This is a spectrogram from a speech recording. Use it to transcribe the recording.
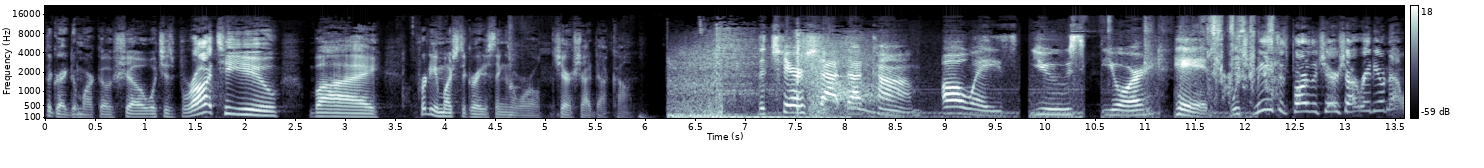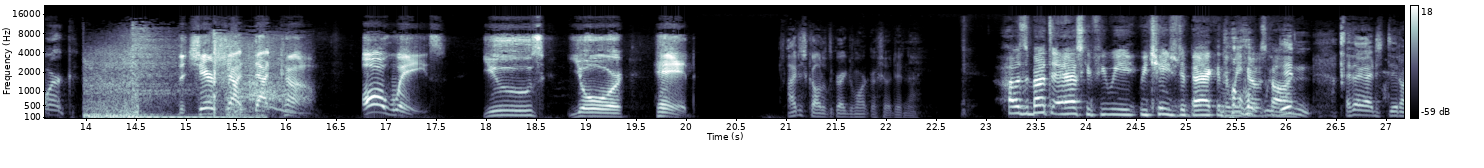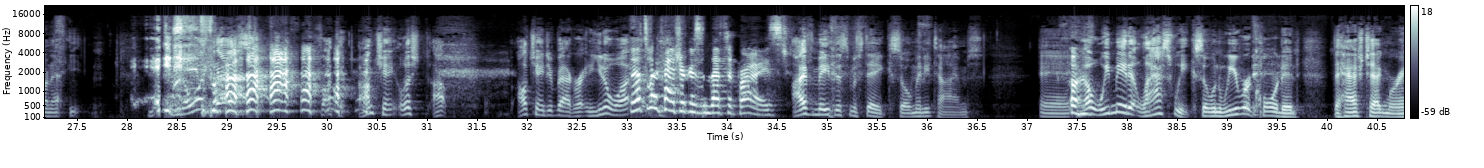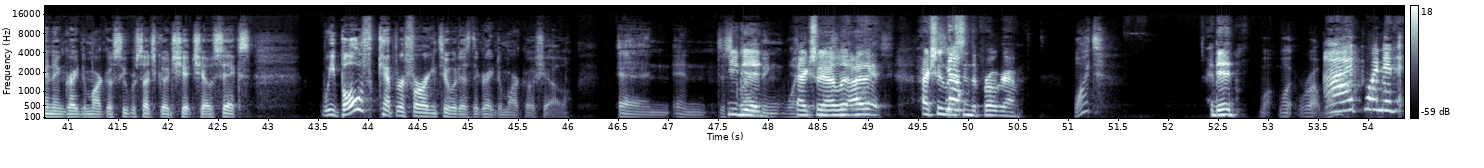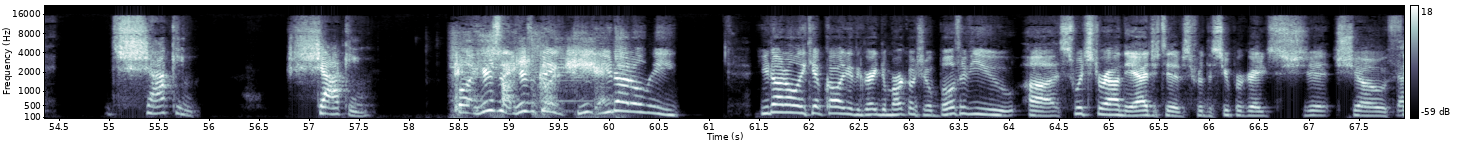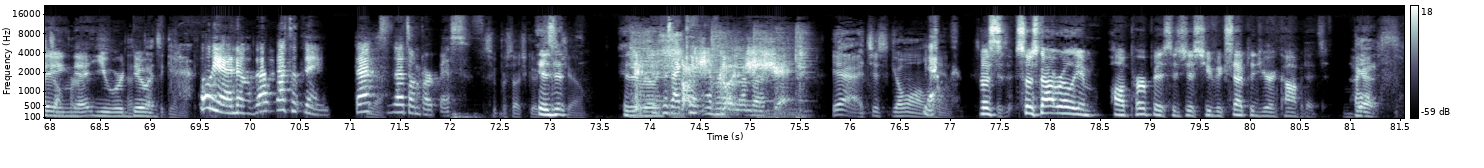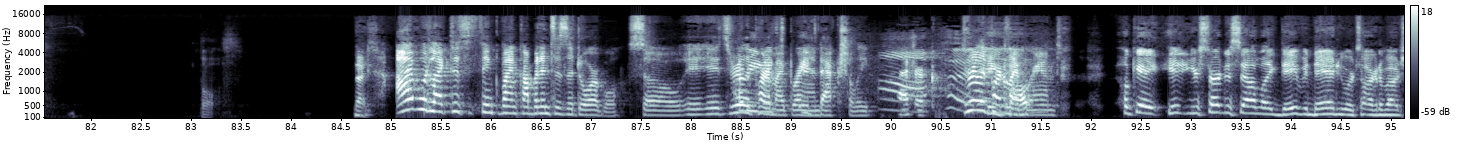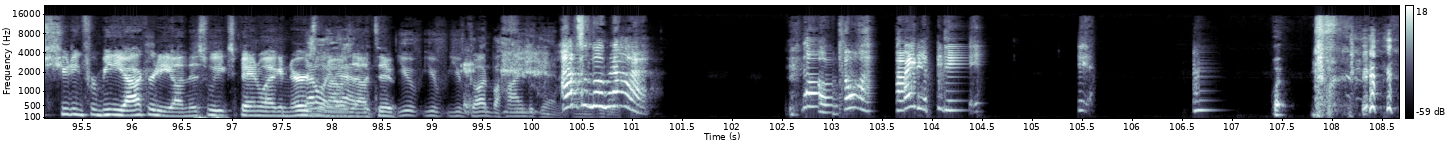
the Greg DeMarco Show, which is brought to you by pretty much the greatest thing in the world, Chairshot.com. Thechairshot.com. Always use your head. Which means it's part of the Chairshot Radio Network. Thechairshot.com. Always use your head. I just called it the Greg DeMarco Show, didn't I? I was about to ask if you, we we changed it back in the week I was we calling. didn't. I think I just did on that. You know what, guys? Fuck it. I'm changing. Let's. I'll, I'll change it back right. And you know what? That's why Patrick isn't that surprised. I've made this mistake so many times. And Oh. no, we made it last week. So when we recorded the hashtag Miranda and Greg DeMarco Super Such Good Shit Show six, we both kept referring to it as the Greg DeMarco Show, and and You did what actually. I, li- I actually No. listened to the program. what I did. What what, what? I pointed. Shocking. Shocking. Well, here's the here's the thing. good You, shit. you not only You not only kept calling it the Greg DeMarco show, both of you uh, switched around the adjectives for the super great shit show That's thing that you were That- doing. That's a gimmick. Oh yeah, no, that that's a thing. That's that's on purpose Super such good Is it- show. Is it really? because I can't ever remember. shit. Yeah, it's just go on. Yeah. So it's, so it's not really on purpose. It's just you've accepted your incompetence. I got. Both. Both. Nice. I would like to think my incompetence is adorable, so it's really mean, part of my brand. it's- Actually, Patrick, it's really part of my brand. Okay, you're starting to sound like Dave and Dan who were talking about shooting for mediocrity on this week's bandwagon nerds Not when only I was that, out too. you've you've you've gone behind again. Absolutely not. No, don't hide it.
